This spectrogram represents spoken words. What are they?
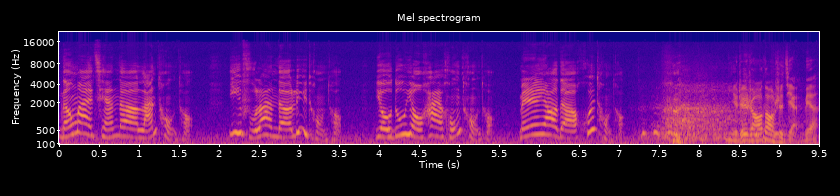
能卖钱的蓝彤彤，易腐烂的绿彤彤，有毒有害红彤彤，没人要的灰彤彤。你这招倒是简便，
